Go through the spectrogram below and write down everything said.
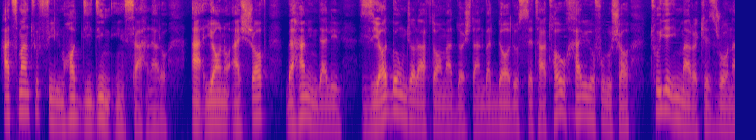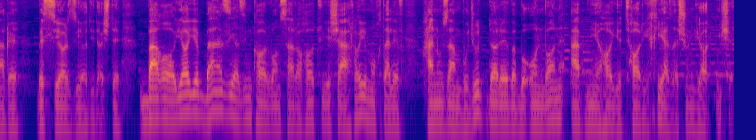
حتما تو فیلم ها دیدین این صحنه رو. اعیان و اشراف به همین دلیل زیاد به اونجا رفت آمد داشتن و داد و ستت ها و خرید و فروش ها توی این مراکز رونق بسیار زیادی داشته. بقایای بعضی از این کاروانسراها توی شهرهای مختلف هنوزم وجود داره و به عنوان ابنیه های تاریخی ازشون یاد میشه.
